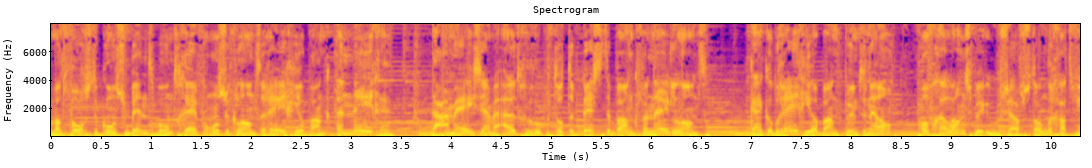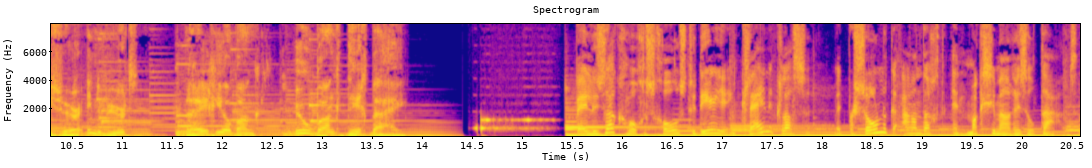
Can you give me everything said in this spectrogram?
want volgens de Consumentenbond geven onze klanten Regiobank een 9. Daarmee zijn we uitgeroepen tot de beste bank van Nederland. Kijk op regiobank.nl of ga langs bij uw zelfstandig adviseur in de buurt. Regiobank, uw bank dichtbij. Bij Luzak Hogeschool studeer je in kleine klassen... met persoonlijke aandacht en maximaal resultaat.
